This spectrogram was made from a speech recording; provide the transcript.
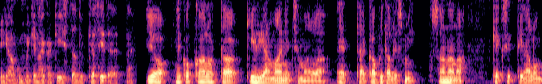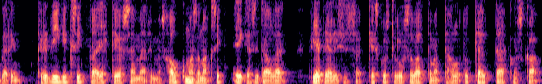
Mikä on kumminkin aika kiistelty käsite, että... Joo, ja Kokka aloittaa kirjan mainitsemalla, että kapitalismi sanana keksittiin alun perin kritiikiksi tai ehkä jossain määrin myös haukkumasanaksi, eikä sitä ole tieteellisessä keskustelussa välttämättä haluttu käyttää, koska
